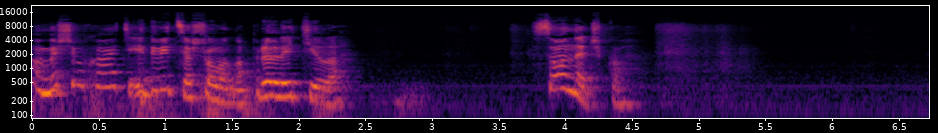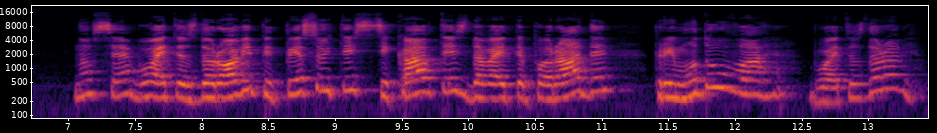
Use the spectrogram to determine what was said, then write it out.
а ми ще в хаті. І дивіться, що воно прилетіло. Сонечко. Ну, все, бувайте здорові, підписуйтесь, цікавтесь, давайте поради. Прийму до уваги. Бувайте здорові!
